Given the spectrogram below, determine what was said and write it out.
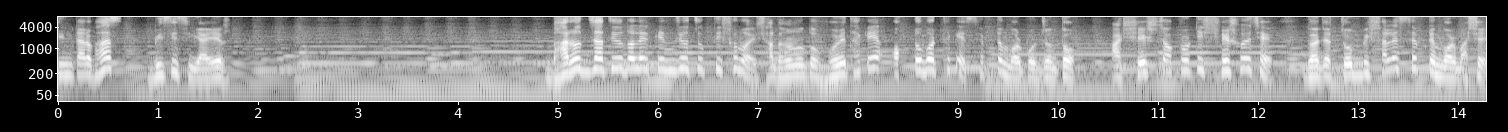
চিন্তার ভাস বিসিসিআই এর ভারত জাতীয় দলের কেন্দ্রীয় চুক্তির সময় সাধারণত হয়ে থাকে অক্টোবর থেকে সেপ্টেম্বর পর্যন্ত। আর শেষ চক্রটি শেষ হয়েছে দু চব্বিশ সালের সেপ্টেম্বর মাসে।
